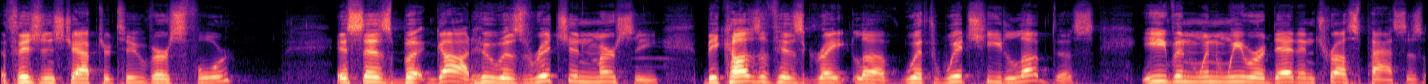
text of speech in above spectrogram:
Ephesians chapter 2, verse 4. It says, But God, who is rich in mercy, because of his great love with which he loved us, even when we were dead in trespasses,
